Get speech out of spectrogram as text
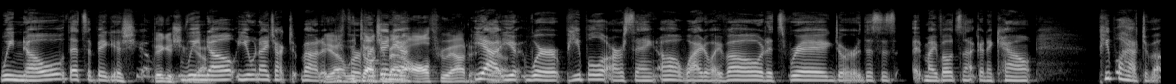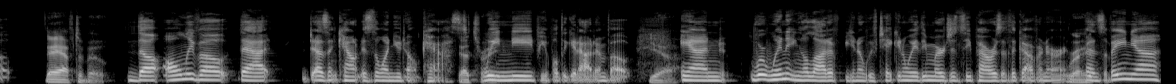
we know that's a big issue. Big issue, We yeah. know you and I talked about it Yeah, before. we talked Virginia, about it all throughout it. Yeah, You, where people are saying, "Oh, why do I vote? It's rigged," or "This is my vote's not going to count." People have to vote. they have to vote. The only vote that doesn't count is the one you don't cast. That's right. We need people to get out and vote. Yeah. And we're winning a lot of, you know, we've taken away the emergency powers of the governor in Right. Pennsylvania,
